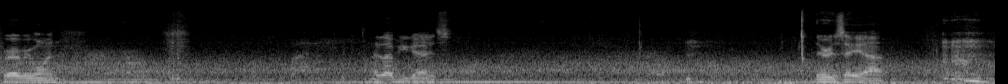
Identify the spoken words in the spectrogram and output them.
for everyone. I love you guys. There's a uh,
